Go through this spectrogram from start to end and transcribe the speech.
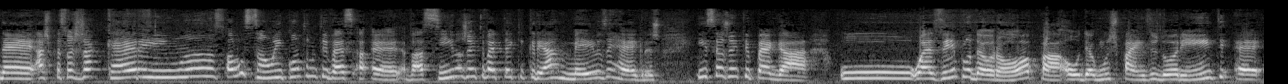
é, as pessoas já querem uma solução. Enquanto não tiver é, vacina, a gente vai ter que criar meios e regras. E se a gente pegar o, o, exemplo da Europa ou de alguns países do Oriente, é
